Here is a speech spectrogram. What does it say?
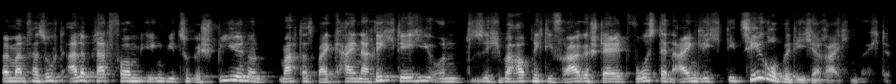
weil man versucht, alle Plattformen irgendwie zu bespielen und macht das bei keiner richtig und sich überhaupt nicht die Frage stellt, wo ist denn eigentlich die Zielgruppe, die ich erreichen möchte?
